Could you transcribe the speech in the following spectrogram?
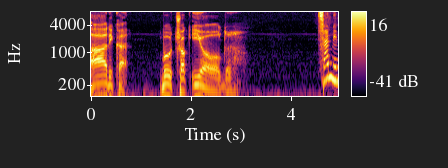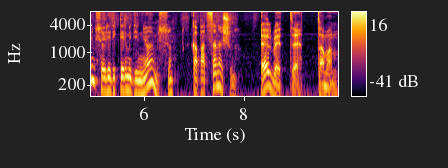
Harika. Bu çok iyi oldu. Sen benim söylediklerimi dinliyor musun? Kapatsana şunu. Elbette. Tamam.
